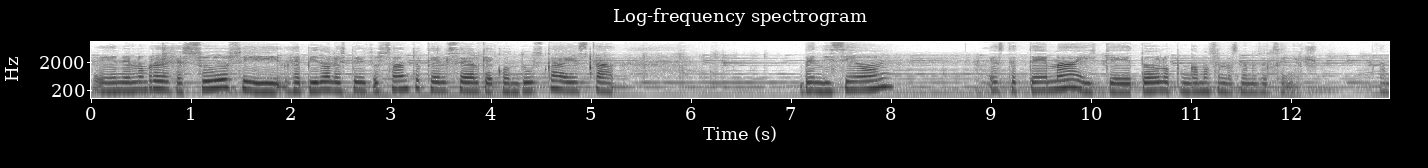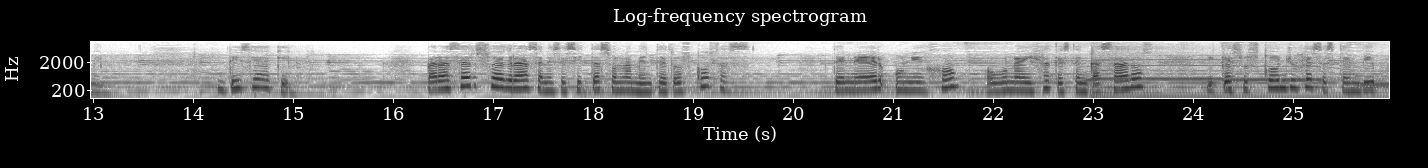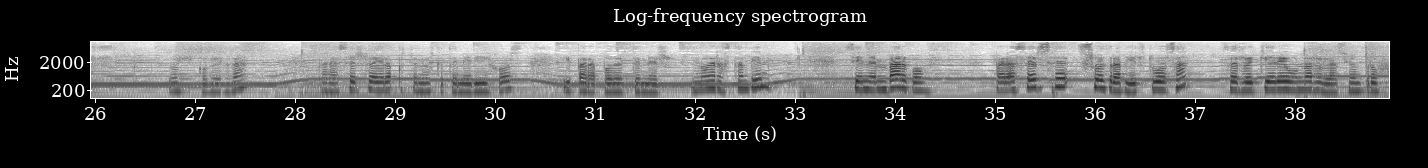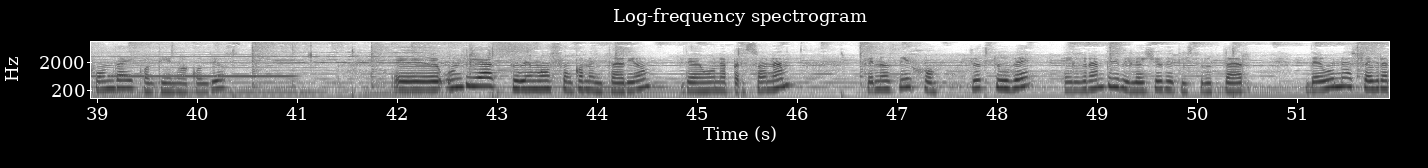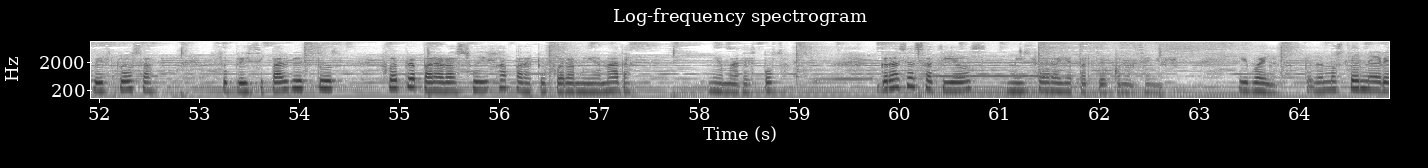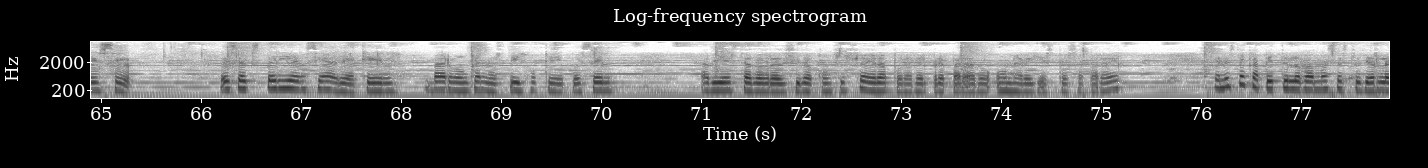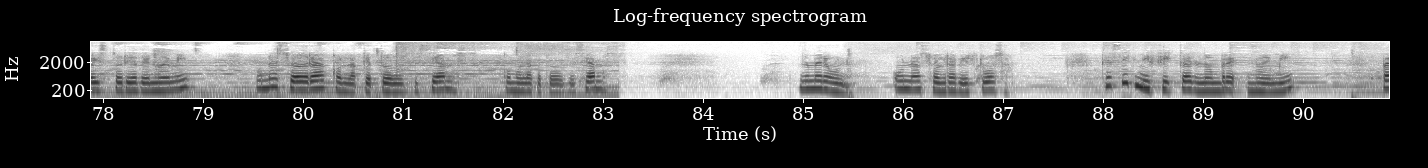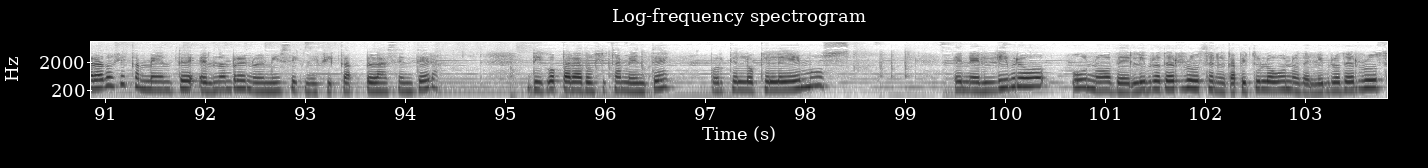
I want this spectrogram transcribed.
en el nombre de Jesús y le pido al Espíritu Santo que Él sea el que conduzca esta bendición, este tema y que todo lo pongamos en las manos del Señor. Amén. Dice aquí, para ser suegra se necesita solamente dos cosas. Tener un hijo o una hija que estén casados y que sus cónyuges estén vivos. Lógico, ¿verdad? Para ser suegra pues tenemos que tener hijos y para poder tener nueras también. Sin embargo, para hacerse suegra virtuosa se requiere una relación profunda y continua con Dios. Eh, un día tuvimos un comentario de una persona que nos dijo, yo tuve el gran privilegio de disfrutar de una suegra virtuosa su principal virtud fue preparar a su hija para que fuera mi amada, mi amada esposa. Gracias a Dios, mi suegra ya partió con el Señor. Y bueno, podemos tener ese, esa experiencia de aquel varón que nos dijo que pues él había estado agradecido con su suegra por haber preparado una bella esposa para él. En este capítulo vamos a estudiar la historia de Noemi, una suegra con la que todos deseamos como la que todos deseamos. Número 1. Una suegra virtuosa. ¿Qué significa el nombre Noemí? Paradójicamente, el nombre Noemí significa placentera. Digo paradójicamente porque lo que leemos en el libro 1 del libro de Ruth, en el capítulo 1 del libro de Ruth,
